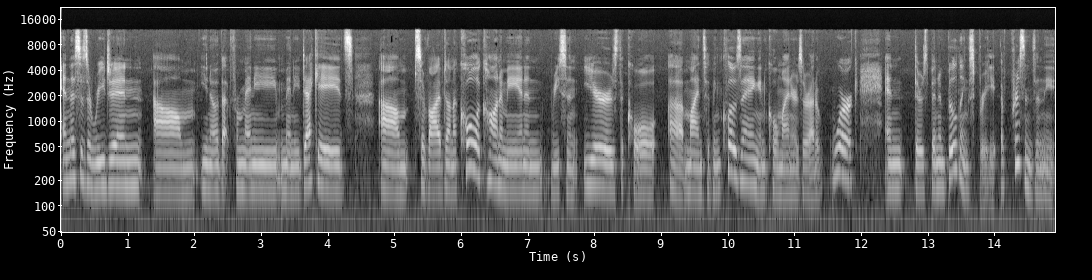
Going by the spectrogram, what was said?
And this is a region, um, you know, that for many, many decades um, survived on a coal economy. And in recent years, the coal uh, mines have been closing and coal miners are out of work. And there's been a building spree of prisons in, the,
